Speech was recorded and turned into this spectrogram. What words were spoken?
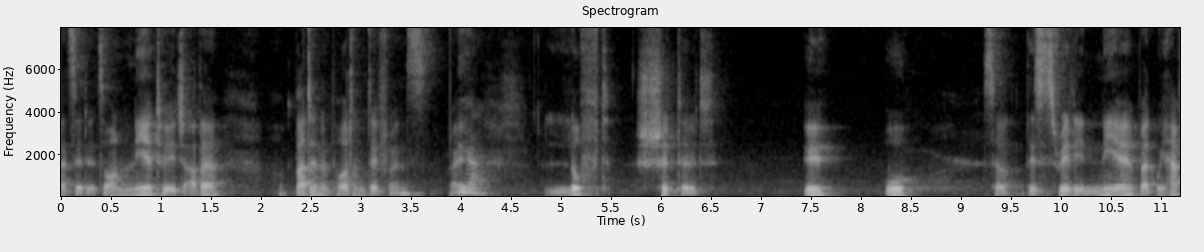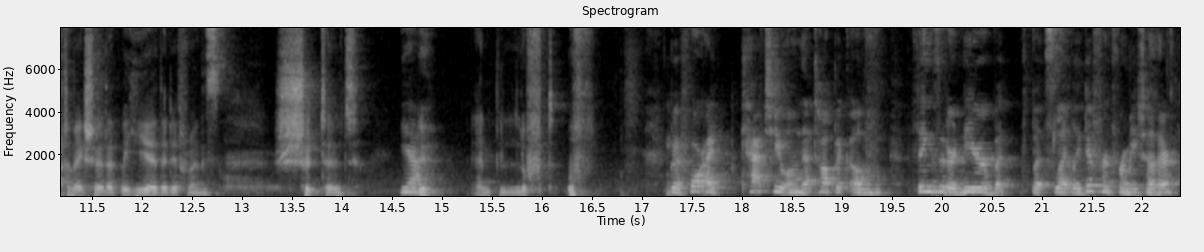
That's it. It's all near to each other, but an important difference. Right? Yeah. Luft schüttelt. Ö, O. So this is really near, but we have to make sure that we hear the difference. Schüttelt. Yeah. Ö, and Luft. Uff. Before I catch you on that topic of things that are near but but slightly different from each other,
